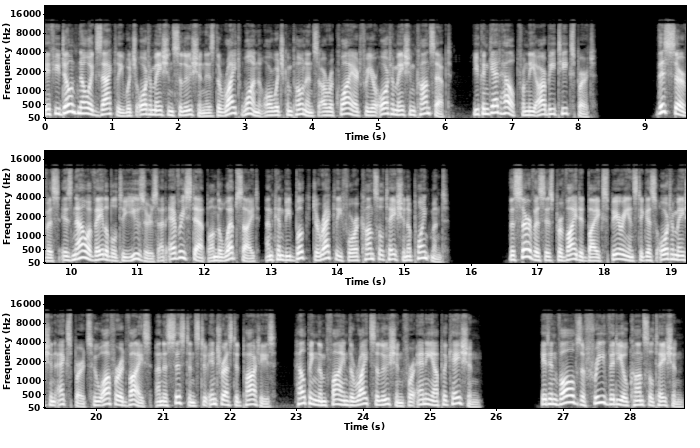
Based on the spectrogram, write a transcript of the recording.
If you don't know exactly which automation solution is the right one or which components are required for your automation concept, you can get help from the RBT expert. This service is now available to users at every step on the website and can be booked directly for a consultation appointment. The service is provided by experienced IGUS automation experts who offer advice and assistance to interested parties, helping them find the right solution for any application. It involves a free video consultation,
